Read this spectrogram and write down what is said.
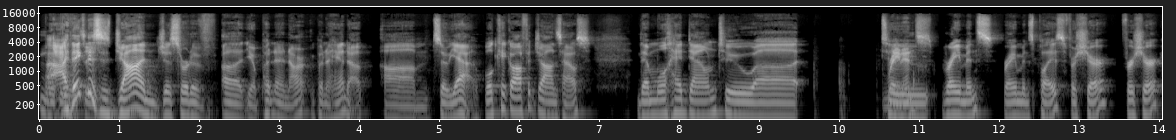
more I think this is John just sort of uh, you know putting an ar- putting a hand up. Um, so yeah, we'll kick off at John's house, then we'll head down to uh, to Raymond's. Raymond's Raymond's place for sure, for sure.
